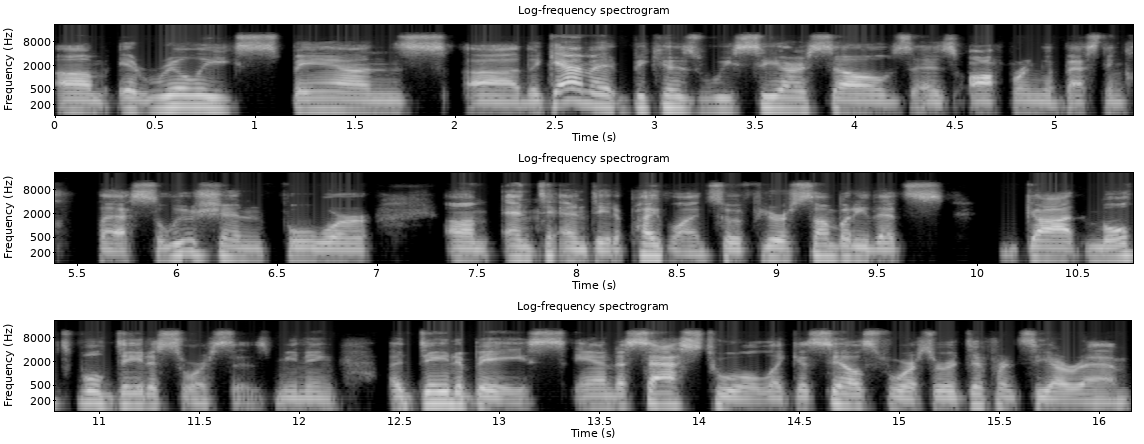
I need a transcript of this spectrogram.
Um, it really spans uh, the gamut because we see ourselves as offering a best in class solution for end to end data pipeline. So if you're somebody that's got multiple data sources, meaning a database and a SaaS tool like a Salesforce or a different CRM,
